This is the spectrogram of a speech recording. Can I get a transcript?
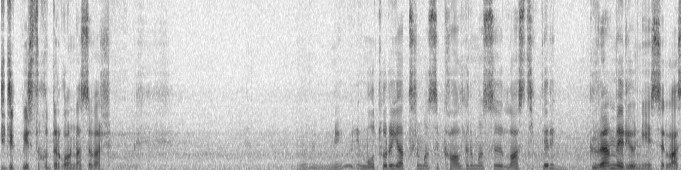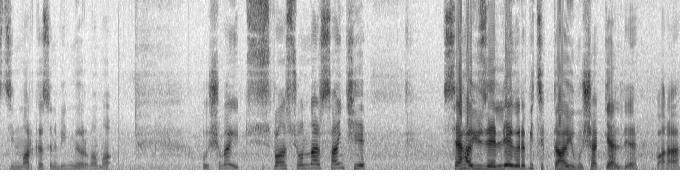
cücük bir scooter kornası var. Ne bileyim motoru yatırması, kaldırması, lastikleri güven veriyor niyeyse. Lastiğin markasını bilmiyorum ama hoşuma gitti. Süspansiyonlar sanki Seha 150'ye göre bir tık daha yumuşak geldi bana.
